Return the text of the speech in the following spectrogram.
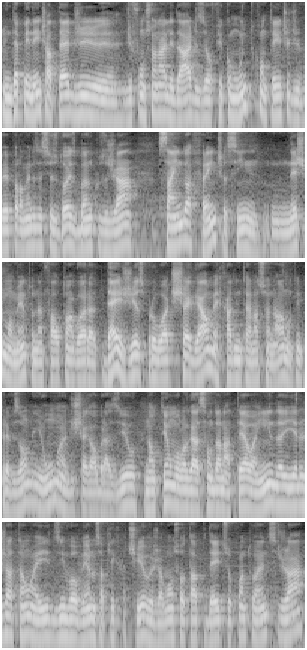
independente até de, de funcionalidades. Eu fico muito contente de ver pelo menos esses dois bancos já saindo à frente, assim, neste momento, né? Faltam agora 10 dias para o Watch chegar ao mercado internacional, não tem previsão nenhuma de chegar ao Brasil, não tem homologação da Anatel ainda e eles já estão aí desenvolvendo os aplicativos, já vão soltar updates o quanto antes, já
